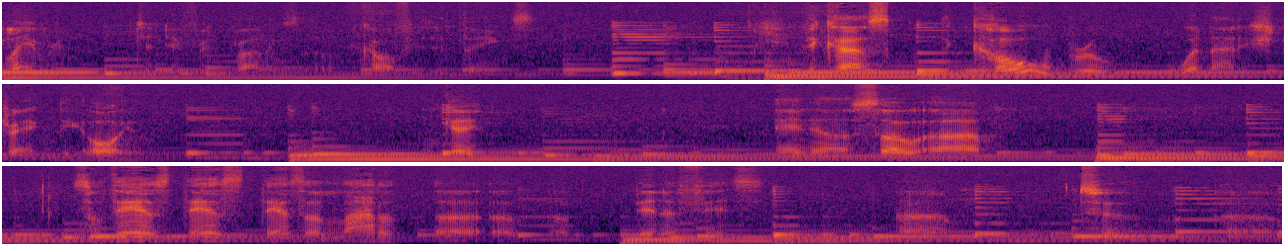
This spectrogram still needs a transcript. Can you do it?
flavor to different products of coffees and things. Because the cold brew will not extract the oil. Okay? And uh, so, um, so there's there's there's a lot of, uh, of benefits um, to uh,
